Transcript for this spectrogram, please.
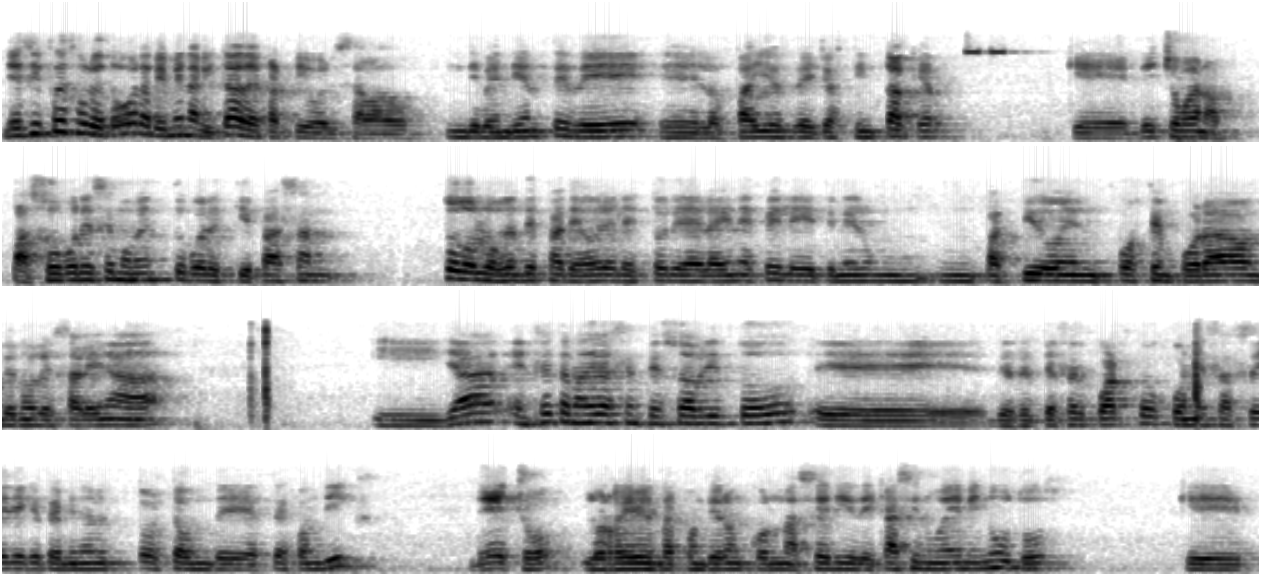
Y así fue sobre todo la primera mitad del partido del sábado, independiente de eh, los fallos de Justin Tucker, que de hecho, bueno, pasó por ese momento por el que pasan todos los grandes pateadores de la historia de la NFL, tener un, un partido en postemporada donde no le sale nada. Y ya en cierta manera se empezó a abrir todo eh, desde el tercer cuarto con esa serie que terminó en el touchdown de Stephon Diggs. De hecho, los Ravens respondieron con una serie de casi nueve minutos que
